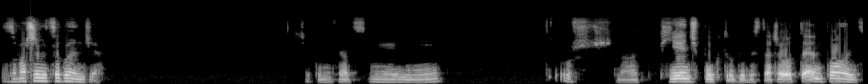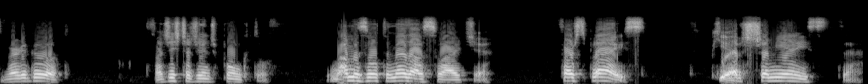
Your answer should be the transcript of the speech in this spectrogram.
zobaczymy, co będzie. Się ten wiatr zmieni. Już nawet 5 punktów by wystarczyło. 10 points, very good. 29 punktów. Mamy złoty medal, słuchajcie. First place. Pierwsze miejsce.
